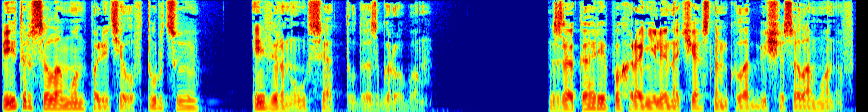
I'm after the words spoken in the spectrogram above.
Питер Соломон полетел в Турцию, и вернулся оттуда с гробом. Закари похоронили на частном кладбище Соломонов,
